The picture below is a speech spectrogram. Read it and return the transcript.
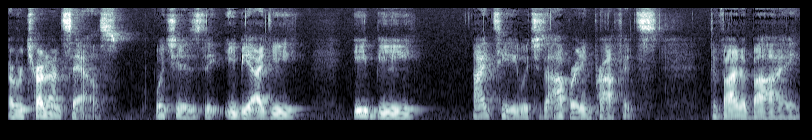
a return on sales, which is the EBID, EBIT, which is operating profits divided by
